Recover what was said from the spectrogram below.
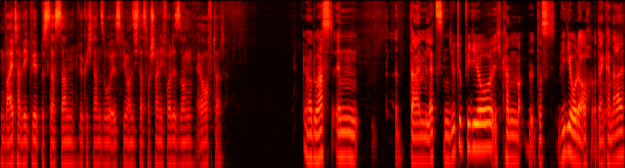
ein weiter Weg wird, bis das dann wirklich dann so ist, wie man sich das wahrscheinlich vor der Saison erhofft hat. Genau, du hast in deinem letzten YouTube-Video, ich kann das Video oder auch dein Kanal,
